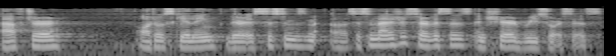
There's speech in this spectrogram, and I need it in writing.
after auto scaling, there is systems, uh, system manager services and shared resources.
